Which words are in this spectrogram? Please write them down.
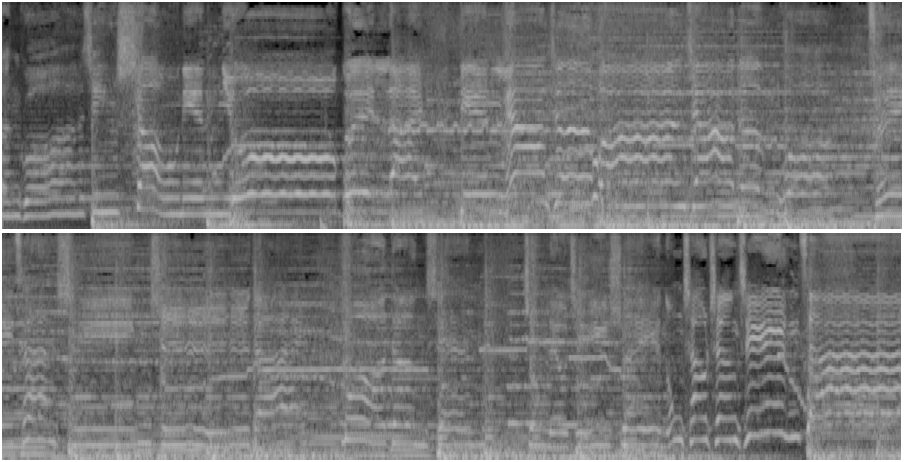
千帆过青，少年又归来。点亮这万家灯火，璀璨新时代。莫等闲，中流击水，弄潮成精彩。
